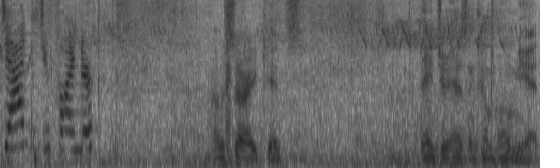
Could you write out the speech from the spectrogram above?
Dad, did you find her? I'm sorry, kids. Danger hasn't come home yet.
